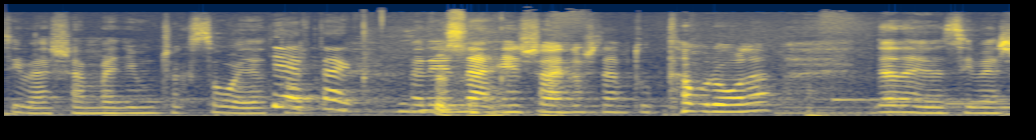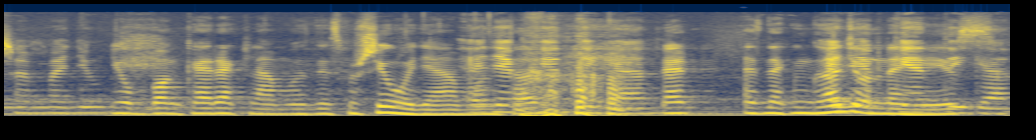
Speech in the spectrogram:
szívesen megyünk, csak szóljatok. Gyertek! Mert én, ne, én sajnos nem tudtam róla, de nagyon szívesen megyünk. Jobban kell reklámozni, ezt most jó, hogy elmondtad. Egyébként igen. Mert ez nekünk nagyon Egyébként nehéz. igen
